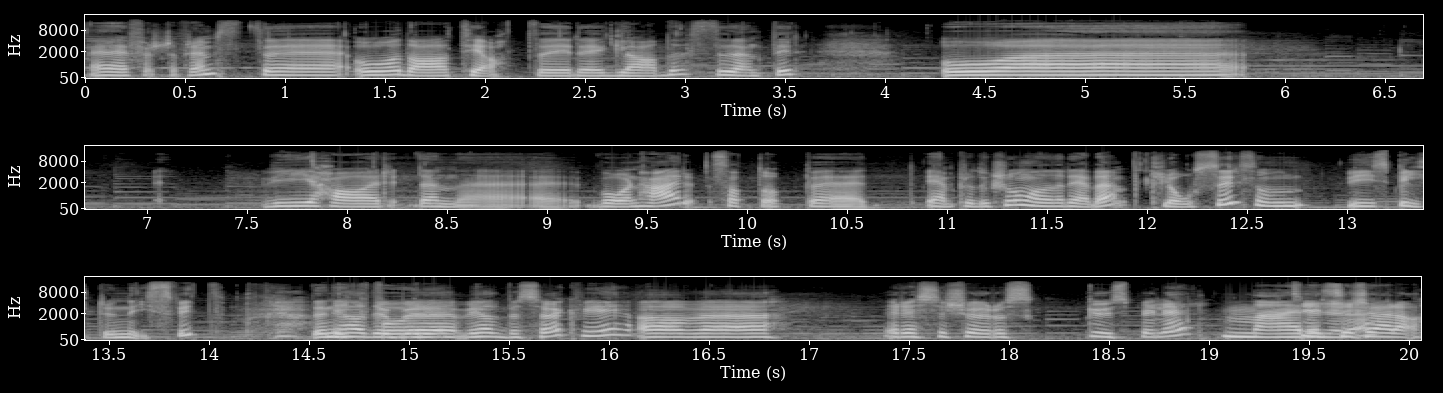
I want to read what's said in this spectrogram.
eh, først og fremst, eh, og da teaterglade studenter. Og eh, vi har denne eh, våren her satt opp eh, en produksjon allerede, 'Closer', som vi spilte under Isfit. Den vi hadde, for- be, vi hadde besøk, vi, av uh, regissør og skuespiller. Nei, regissører.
